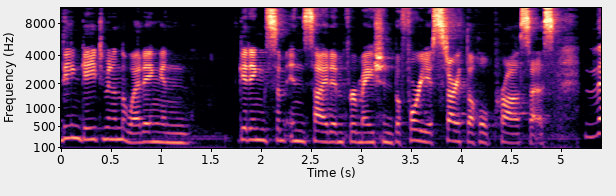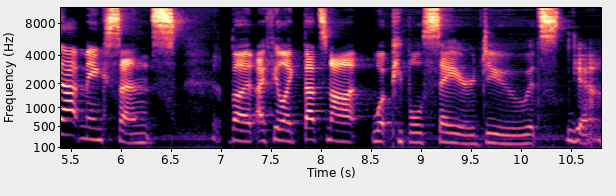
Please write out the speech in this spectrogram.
the engagement and the wedding and getting some inside information before you start the whole process. That makes sense. But I feel like that's not what people say or do. It's Yeah.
